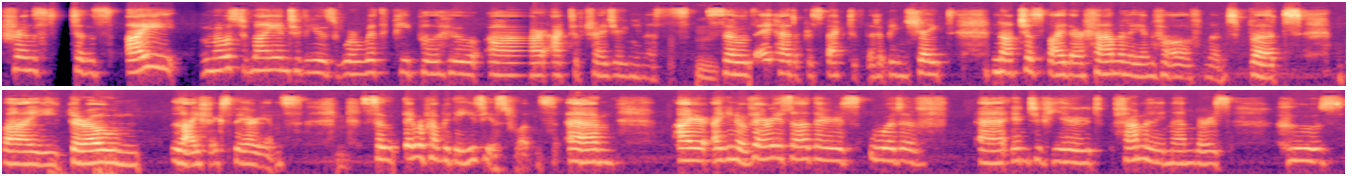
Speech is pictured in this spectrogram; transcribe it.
For instance, I most of my interviews were with people who are active trade unionists. Mm. So they had a perspective that had been shaped not just by their family involvement, but by their own life experience. Mm. So they were probably the easiest ones. Um, I, I, you know, various others would have uh, interviewed family members whose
